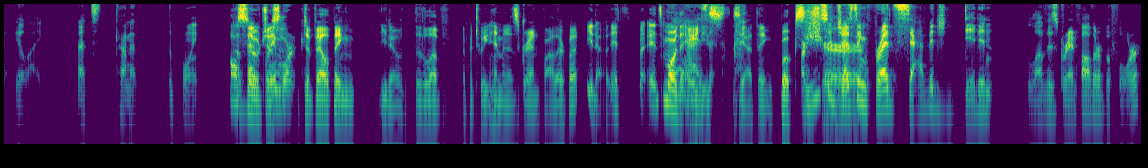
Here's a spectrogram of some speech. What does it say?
I feel like that's kind of the point. Also, that just framework. developing, you know, the love between him and his grandfather. But you know, it's it's more the Yeah, is eighties, yeah, thing. Books. Are you Sure. suggesting Fred Savage didn't love his grandfather before?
